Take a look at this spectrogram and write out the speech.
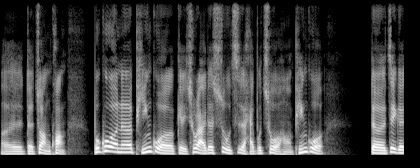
呃的状况。不过呢，苹果给出来的数字还不错哈。苹果的这个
